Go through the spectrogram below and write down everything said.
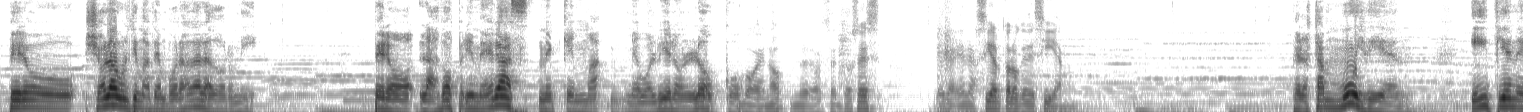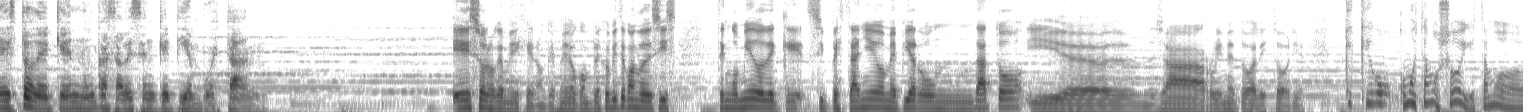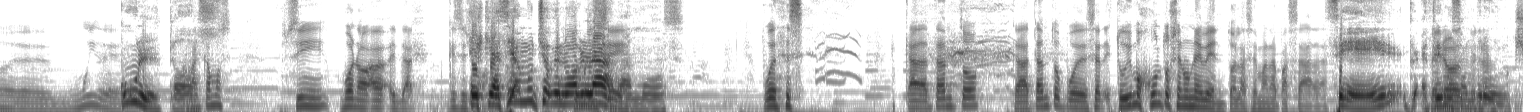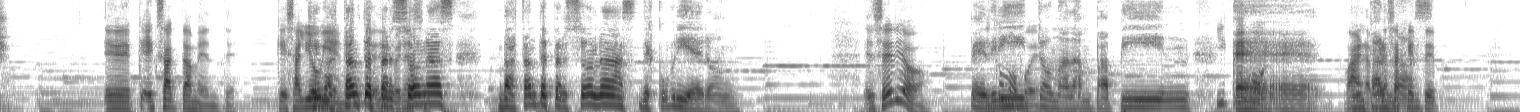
Pero yo la última temporada la dormí. Pero las dos primeras me, quema- me volvieron loco. Bueno, entonces era, era cierto lo que decían. Pero está muy bien. Y tiene esto de que nunca sabes en qué tiempo están. Eso es lo que me dijeron, que es medio complejo. ¿Viste cuando decís, tengo miedo de que si pestañeo me pierdo un, dato y eh, ya arruiné toda la historia? ¿Qué, qué- cómo estamos hoy? Estamos eh, muy de... Cultos. Arrancamos... Sí, bueno, a- a- qué sé yo. Es que hacía mucho que no hablábamos. Puede ser. Cada tanto, cada tanto puede ser. Estuvimos juntos en un evento la semana pasada. Sí, un pero- brunch. Eh, exactamente. Que salió Que bien. bastantes personas, bastantes personas descubrieron. ¿En serio? Pedrito, Madame Papín. ¿Y cómo? eh, bueno, pero esa más. gente.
